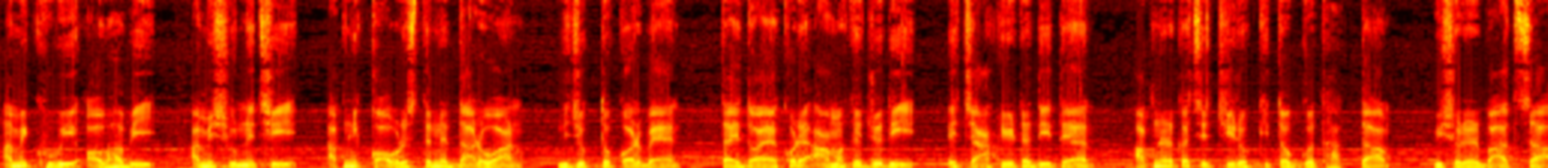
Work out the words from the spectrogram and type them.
আমি খুবই অভাবী। আমি শুনেছি আপনি কবরস্থানের দারোয়ান, নিযুক্ত করবেন। তাই দয়া করে আমাকে যদি এই চাকরিটা দিতেন, আপনার কাছে চিরকৃতজ্ঞ থাকতাম। মিশরের বাদশাহ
